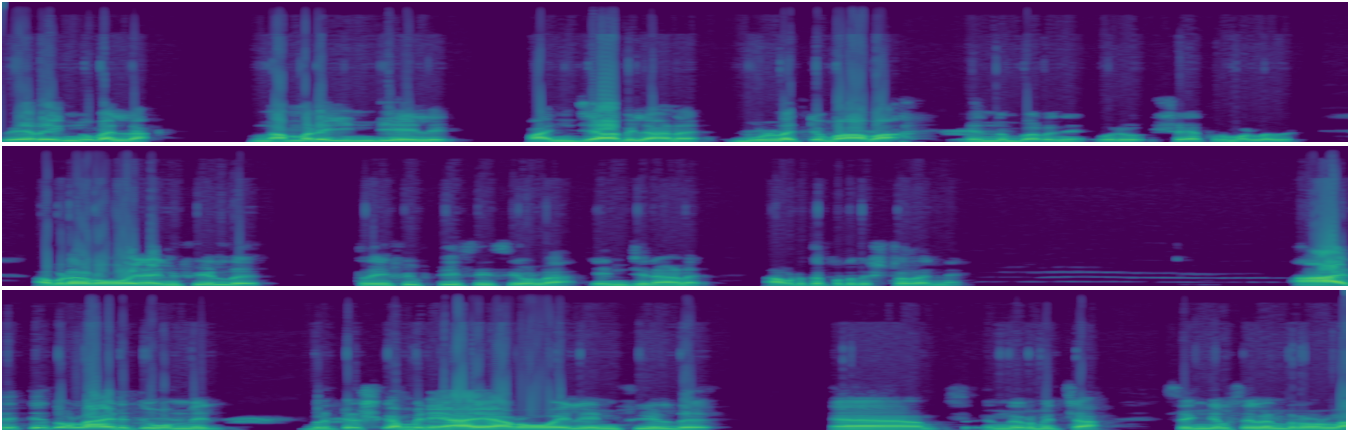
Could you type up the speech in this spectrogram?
വേറെ എങ്ങുമല്ല നമ്മുടെ ഇന്ത്യയിൽ പഞ്ചാബിലാണ് ബുള്ളറ്റ് ബാബ എന്നും പറഞ്ഞ് ഒരു ക്ഷേത്രമുള്ളത്. അവിടെ Royal Enfield three fifty C C ഉള്ള എഞ്ചിനാണ് അവിടുത്തെ പ്രതിഷ്ഠ തന്നെ. ആയിരത്തി തൊള്ളായിരത്തി ഒന്നിൽ ബ്രിട്ടീഷ് കമ്പനിയായ റോയൽ എൻഫീൽഡ് നിർമ്മിച്ച സിംഗിൾ സിലിണ്ടറുള്ള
